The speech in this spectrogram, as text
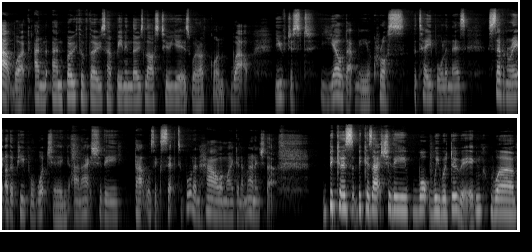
at work and and both of those have been in those last 2 years where I've gone wow you've just yelled at me across the table and there's seven or eight other people watching and actually that was acceptable and how am I going to manage that? Because because actually what we were doing were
